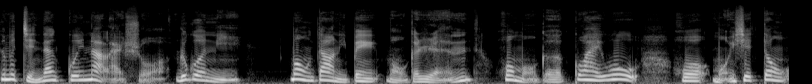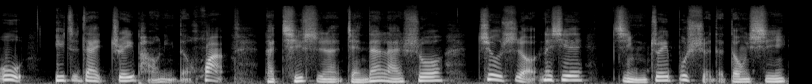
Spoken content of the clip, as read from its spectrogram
那么简单归纳来说，如果你梦到你被某个人，或某个怪物，或某一些动物一直在追跑你的话，那其实呢，简单来说就是哦，那些紧追不舍的东西，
